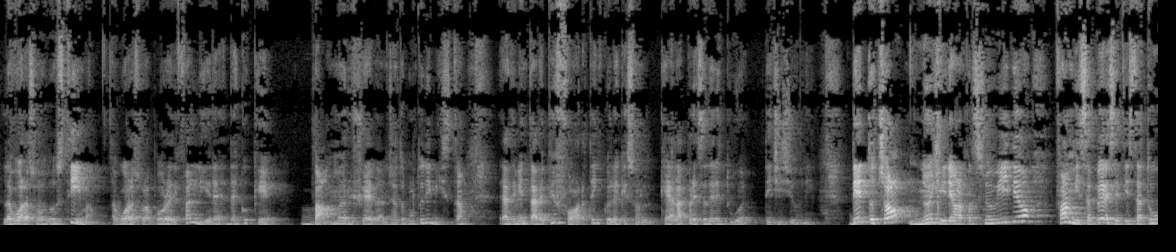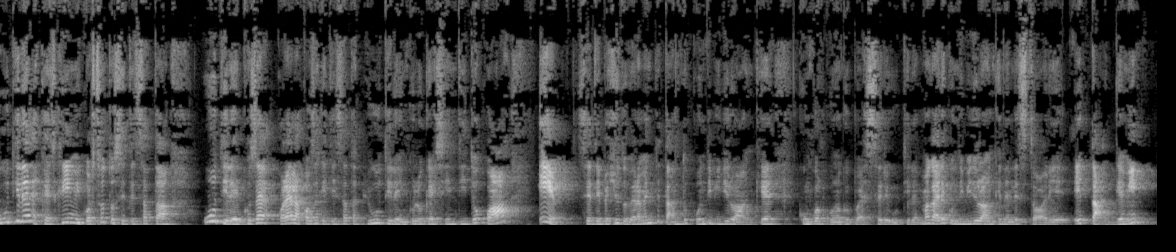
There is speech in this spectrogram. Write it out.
lavora sull'autostima, lavora sulla paura di fallire ed ecco che, bam, riuscirai da un certo punto di vista a diventare più forte in quelle che, sono, che è la presa delle tue decisioni. Detto ciò, noi ci vediamo al prossimo video. Fammi sapere se ti è stato utile, scrivimi qua sotto se ti è stata utile, qual è la cosa che ti è stata più utile in quello che hai sentito qua e se ti è piaciuto veramente tanto, condividilo anche con qualcuno che può essere utile. Magari condividilo anche nelle storie e taggami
